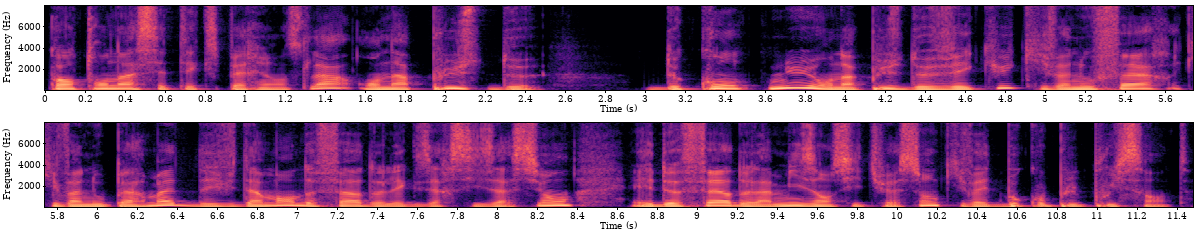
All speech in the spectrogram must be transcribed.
quand on a cette expérience-là, on a plus de, de contenu, on a plus de vécu qui va nous faire, qui va nous permettre évidemment de faire de l'exercisation et de faire de la mise en situation qui va être beaucoup plus puissante.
